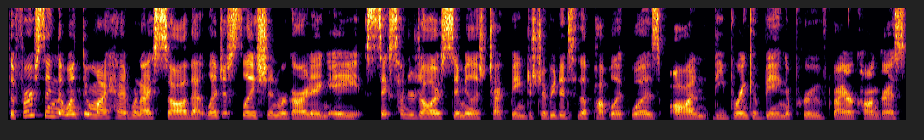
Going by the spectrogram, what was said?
the first thing that went through my head when I saw that legislation regarding a $600 stimulus check being distributed to the public was on the brink of being approved by our Congress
